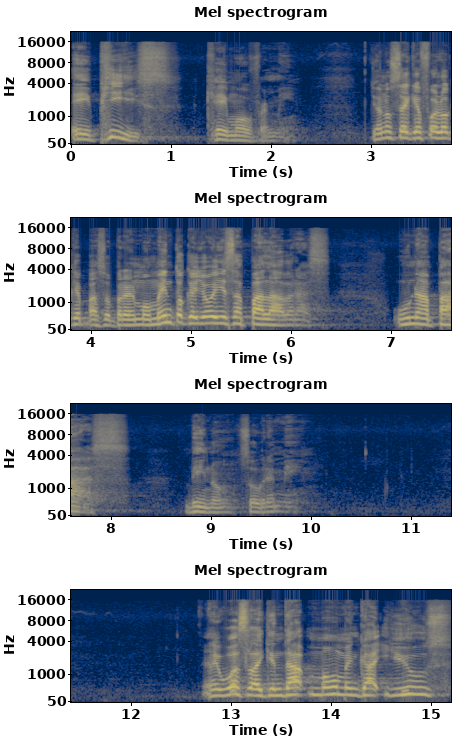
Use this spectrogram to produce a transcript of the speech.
a peace came over me. Yo no sé qué fue lo que pasó, pero el momento que yo oí esas palabras, una paz vino sobre mí. And it was like in that moment, God used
